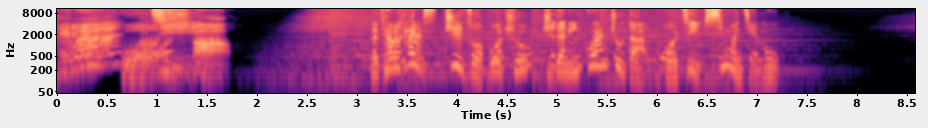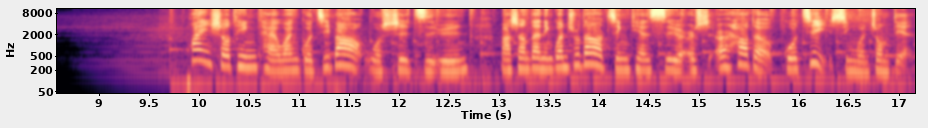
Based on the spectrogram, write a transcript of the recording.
台湾国际报，The Taiwan Times 制作播出，值得您关注的国际新闻节目。欢迎收听台湾国际报，我是子云，马上带您关注到今天四月二十二号的国际新闻重点。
